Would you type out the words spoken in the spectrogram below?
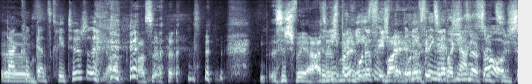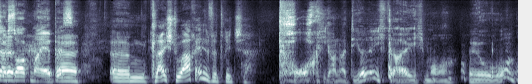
Da ähm, guckt ganz kritisch. was, äh, es ist schwer. Also Der ich meine, Ich Der bin Riesling unfit, wird sag, sag, sag mal etwas. äh, ähm, gleich du auch Elfetritsche. Poch, ja, natürlich gleich mal. Jo.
